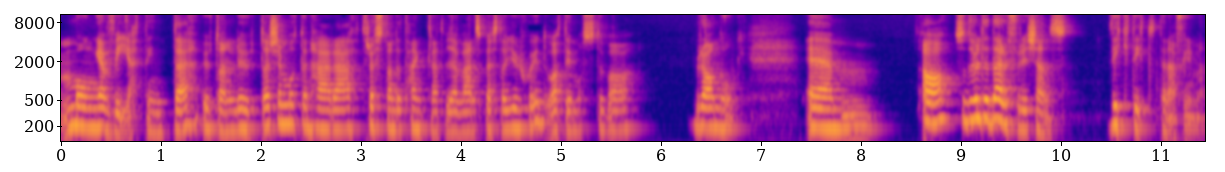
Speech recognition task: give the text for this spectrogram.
många vet inte utan lutar sig mot den här eh, tröstande tanken att vi har världens bästa djurskydd och att det måste vara bra nog. Um, ja, så det är väl lite därför det känns viktigt den här filmen.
